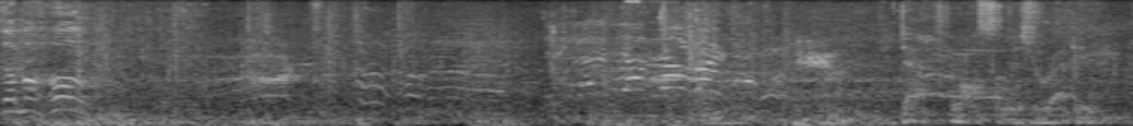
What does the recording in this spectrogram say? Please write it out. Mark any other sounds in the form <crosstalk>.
Give them a hole! Death Blossom is ready.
